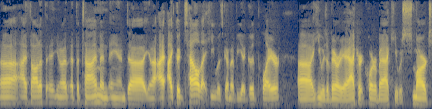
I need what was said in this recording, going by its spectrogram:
Uh, I thought at the, you know at, at the time, and and uh, you know I, I could tell that he was going to be a good player. Uh, he was a very accurate quarterback. He was smart.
